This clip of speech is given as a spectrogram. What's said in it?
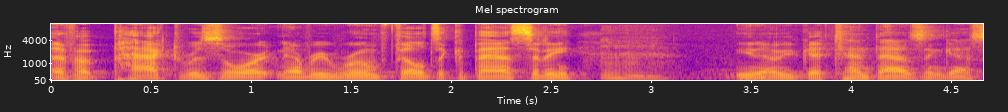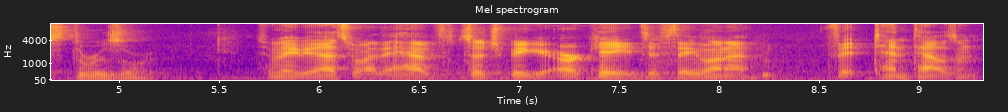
if a packed resort and every room filled to capacity, you know, you've got 10,000 guests at the resort. So maybe that's why they have such big arcades. If they want to fit ten thousand,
